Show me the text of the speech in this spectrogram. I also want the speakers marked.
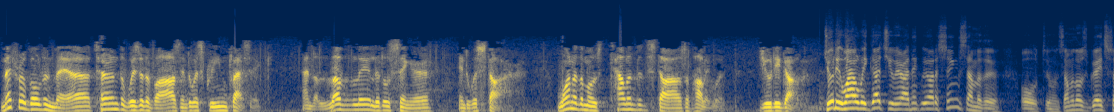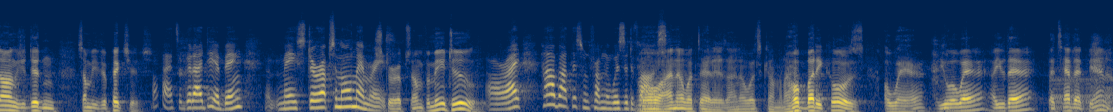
Speaker 1: Metro Goldwyn Mayer turned The Wizard of Oz into a screen classic and a lovely little singer into a star. One of the most talented stars of Hollywood, Judy Garland.
Speaker 2: Judy, while we got you here, I think we ought to sing some of the old tunes, some of those great songs you did in some of your pictures.
Speaker 3: Oh, that's a good idea, Bing. It may stir up some old memories.
Speaker 2: Stir up some for me, too.
Speaker 3: All right. How about this one from The Wizard of
Speaker 2: oh,
Speaker 3: Oz?
Speaker 2: Oh, I know what that is. I know what's coming. I hope Buddy Cole's aware. Are you aware? Are you there? Let's have that piano.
